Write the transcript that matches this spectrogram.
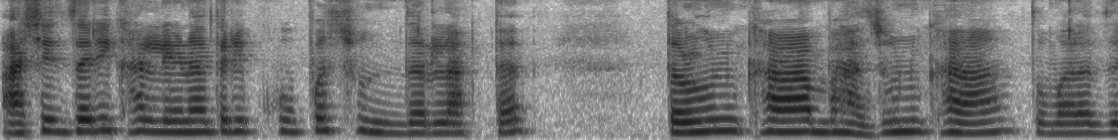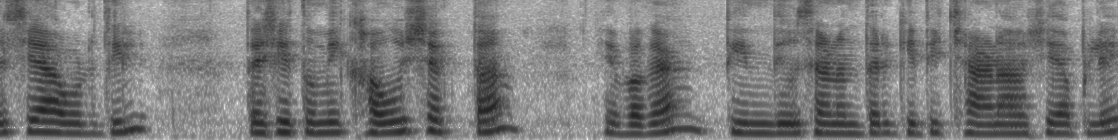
असेच जरी खाल्ले ना तरी खूपच सुंदर लागतात. तळून खा भाजून खा तुम्हाला जसे आवडतील तसे तुम्ही खाऊ शकता. हे बघा तीन दिवसानंतर किती छान असे आपले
